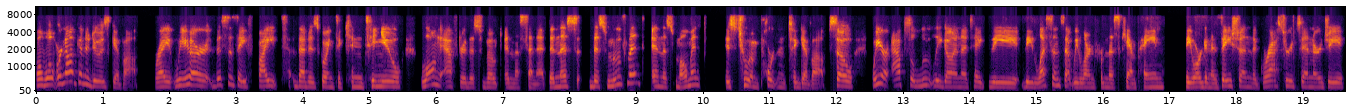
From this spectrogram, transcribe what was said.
Well, what we're not going to do is give up right? We are, this is a fight that is going to continue long after this vote in the Senate. And this, this movement and this moment is too important to give up. So we are absolutely going to take the, the lessons that we learned from this campaign, the organization, the grassroots energy,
